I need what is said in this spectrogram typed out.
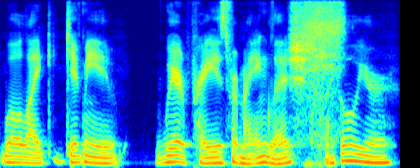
will like give me weird praise for my English, like, oh, your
